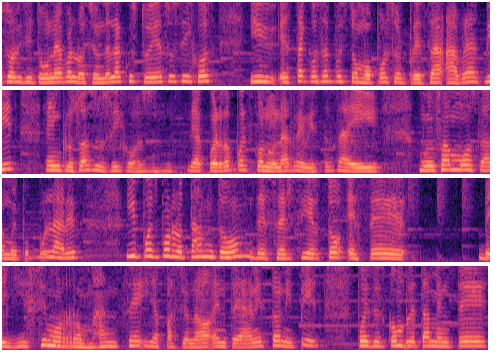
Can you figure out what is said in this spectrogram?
solicitó una evaluación de la custodia de sus hijos y esta cosa pues tomó por sorpresa a Brad Pitt e incluso a sus hijos, de acuerdo pues con unas revistas ahí muy famosas, muy populares. Y pues por lo tanto de ser cierto este bellísimo romance y apasionado entre Aniston y Pete, pues es completamente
